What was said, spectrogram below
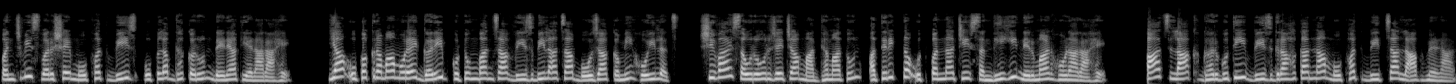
पंचवीस वर्षे मोफत वीज उपलब्ध करून देण्यात येणार आहे. या उपक्रमामुळे गरीब कुटुंबांचा वीजबिलाचा बोजा कमी होईलच शिवाय सौरऊर्जेच्या माध्यमातून अतिरिक्त उत्पन्नाची संधीही निर्माण होणार आहे. पाच लाख घरगुती वीज ग्राहकांना मोफत वीजचा लाभ मिळणार.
